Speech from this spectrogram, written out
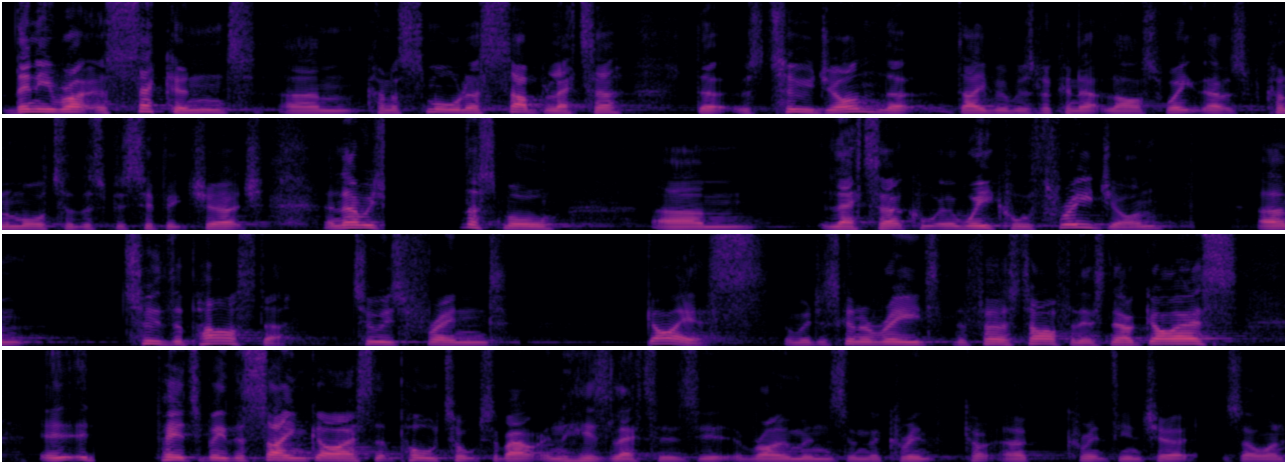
then he wrote a second, um, kind of smaller sub letter that was 2 John that David was looking at last week. That was kind of more to the specific church. And now he's another small um, letter we call 3 John um, to the pastor, to his friend Gaius. And we're just going to read the first half of this. Now, Gaius, it appeared to be the same Gaius that Paul talks about in his letters, Romans and the uh, Corinthian church and so on.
